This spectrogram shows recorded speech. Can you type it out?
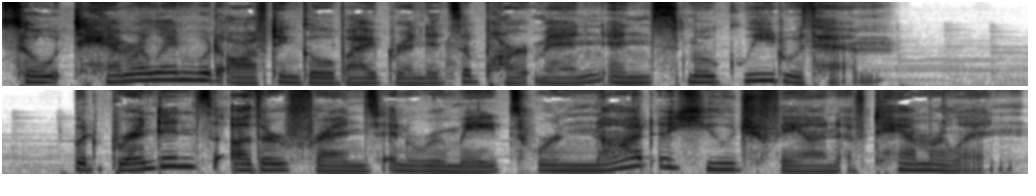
So Tamerlan would often go by Brendan's apartment and smoke weed with him. But Brendan's other friends and roommates were not a huge fan of Tamerlan.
